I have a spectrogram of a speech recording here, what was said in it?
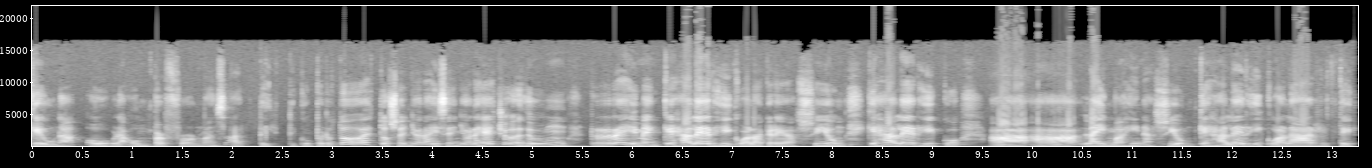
que una obra o un performance artístico. Pero todo esto, señoras y señores, hecho desde un régimen que es alérgico a la creación, que es alérgico a, a, la imaginación, que es alérgico al arte.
